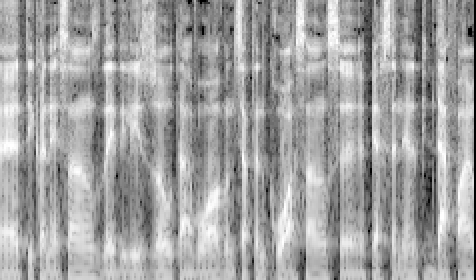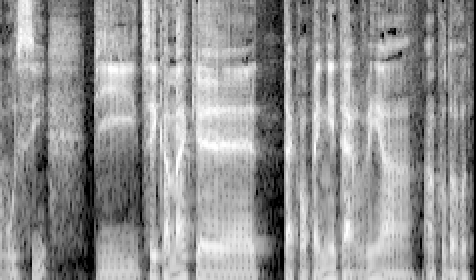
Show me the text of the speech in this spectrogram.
euh, tes connaissances, d'aider les autres à avoir une certaine croissance euh, personnelle puis d'affaires aussi. Puis, tu sais, comment que ta compagnie est arrivée en, en cours de route?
